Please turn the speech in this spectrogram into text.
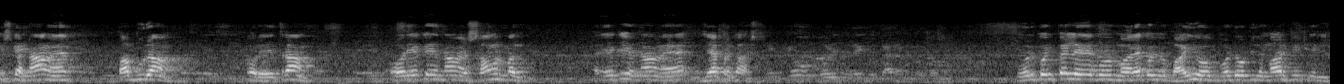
इसका नाम है बाबू राम और हेतराम और एक नाम है सावरमल और एक नाम है जयप्रकाश। और कोई पहले हमारे कोई भाई हो बड़ो भी ने मारपीट करी।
